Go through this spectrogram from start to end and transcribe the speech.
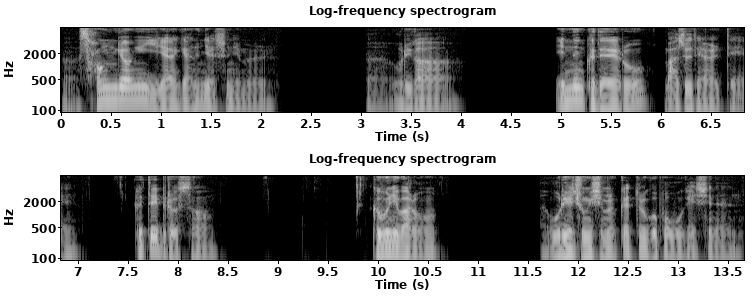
어, 성경이 이야기하는 예수님을 어, 우리가 있는 그대로 마주 대할 때 그때 비로소 그분이 바로 우리의 중심을 꿰뚫고 보고 계시는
